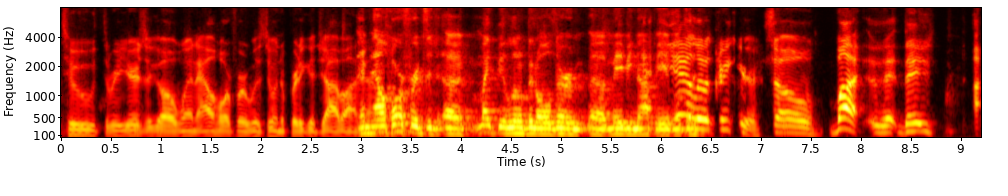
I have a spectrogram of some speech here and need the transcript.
two, three years ago when Al Horford was doing a pretty good job on him. and him. Al Horford's uh, might be a little bit older, uh, maybe not be able yeah, to. a little creakier. So, but they, they I,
